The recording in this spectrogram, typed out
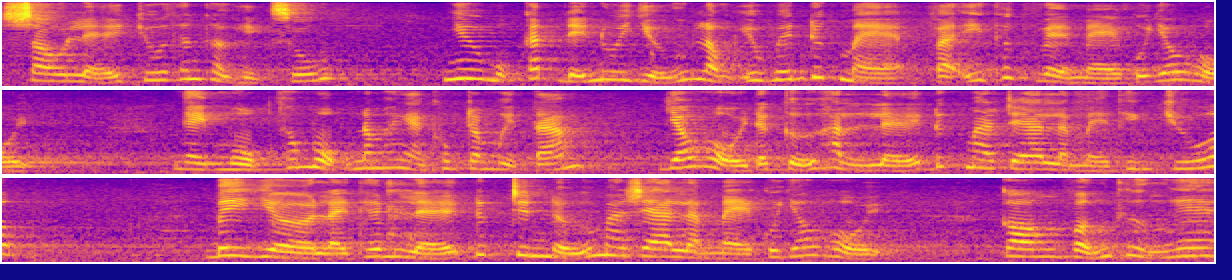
sau lễ Chúa Thánh Thần hiện xuống, như một cách để nuôi dưỡng lòng yêu mến Đức Mẹ và ý thức về mẹ của giáo hội. Ngày 1 tháng 1 năm 2018, giáo hội đã cử hành lễ Đức Maria là mẹ Thiên Chúa. Bây giờ lại thêm lễ Đức Trinh Nữ Maria là mẹ của giáo hội. Con vẫn thường nghe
